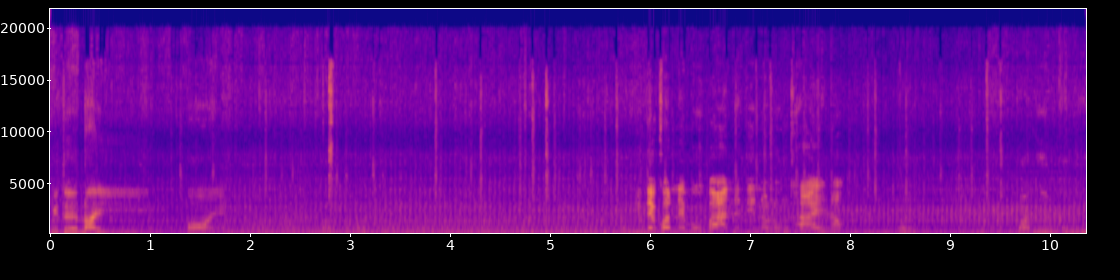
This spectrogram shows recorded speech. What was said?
มีแต่ไล่อ้อยมีแต่คนในหมู่บ้านเนี่ยที่เนาะลุงขายเนาะ เออบ้านอื่นก็มี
